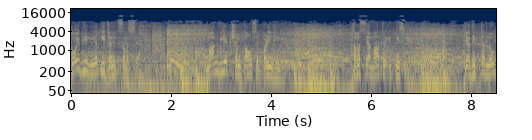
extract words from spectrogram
कोई भी नियति जनित समस्या मानवीय क्षमताओं से बड़ी नहीं है। समस्या मात्र इतनी सी है कि अधिकतर लोग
